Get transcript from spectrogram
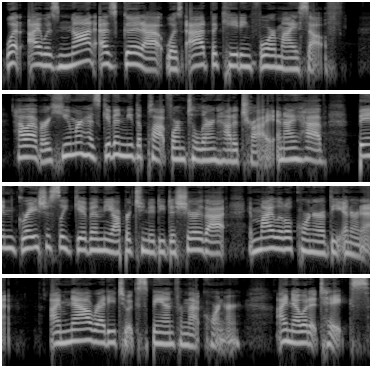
What I was not as good at was advocating for myself. However, humor has given me the platform to learn how to try, and I have been graciously given the opportunity to share that in my little corner of the internet. I'm now ready to expand from that corner. I know what it takes.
